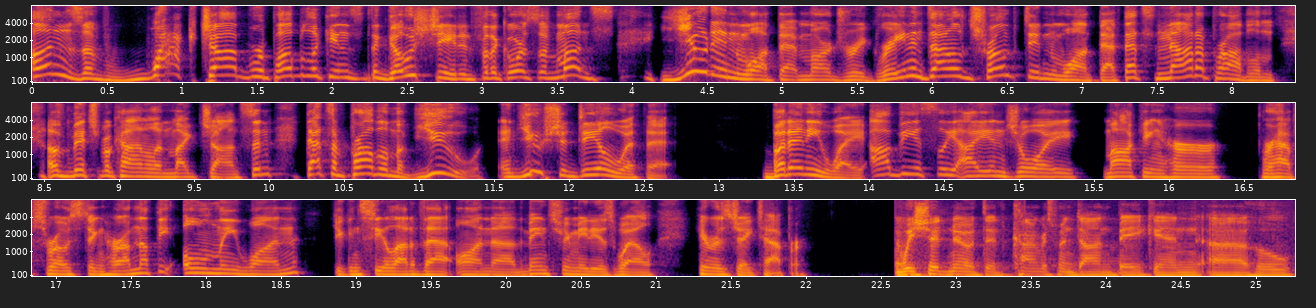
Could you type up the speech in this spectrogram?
tons of whack job Republicans negotiated for the course of months. You didn't want that, Marjorie Greene, and Donald Trump didn't want that. That's not a problem of Mitch McConnell and Mike Johnson. That's a problem of you, and you should deal with it. But anyway, obviously, I enjoy mocking her, perhaps roasting her. I'm not the only one. You can see a lot of that on uh, the mainstream media as well. Here is Jake Tapper. We should note that Congressman Don Bacon, uh, who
